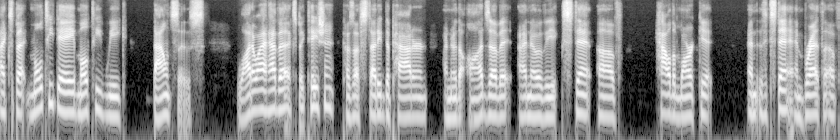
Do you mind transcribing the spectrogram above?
I expect multi-day, multi-week bounces. Why do I have that expectation? Because I've studied the pattern. I know the odds of it. I know the extent of how the market and the extent and breadth of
